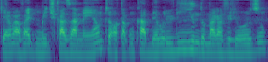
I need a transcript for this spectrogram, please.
que era uma vibe meio de casamento. Ela tá com um cabelo lindo, maravilhoso,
